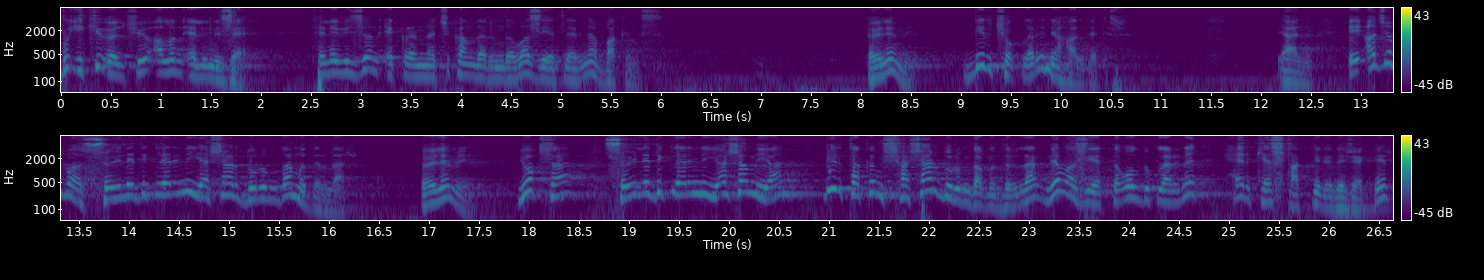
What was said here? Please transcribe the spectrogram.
Bu iki ölçüyü alın elinize televizyon ekranına çıkanların vaziyetlerine bakınız. Öyle mi? Birçokları ne haldedir? Yani e acaba söylediklerini yaşar durumda mıdırlar? Öyle mi? Yoksa söylediklerini yaşamayan bir takım şaşar durumda mıdırlar? Ne vaziyette olduklarını herkes takdir edecektir.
